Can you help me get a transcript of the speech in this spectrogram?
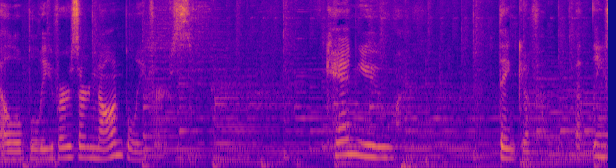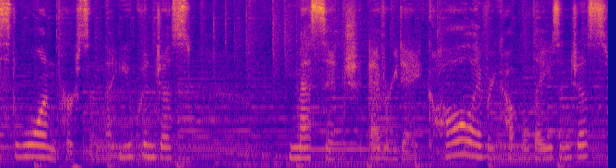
fellow believers or non believers. Can you think of at least one person that you can just message every day, call every couple days, and just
